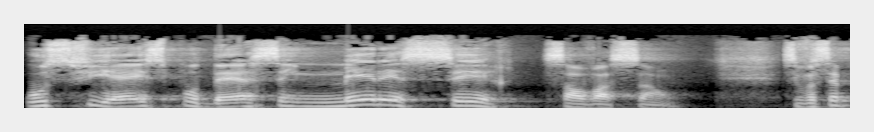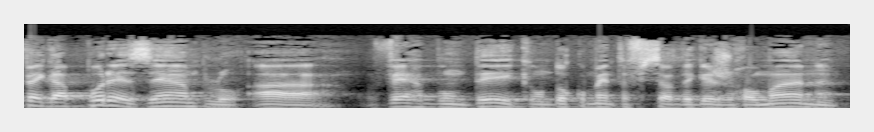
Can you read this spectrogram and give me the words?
os fiéis pudessem merecer salvação. Se você pegar, por exemplo, a Verbum Dei, que é um documento oficial da igreja romana,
